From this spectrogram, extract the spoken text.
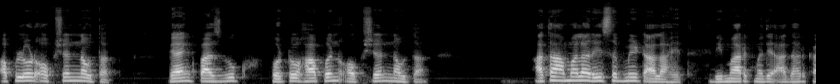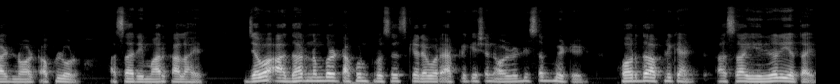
अपलोड ऑप्शन नव्हता. बँक पासबुक फोटो हा पण ऑप्शन नव्हता. आता आम्हाला रिसबमिट आला आहेत रिमार्कमध्ये आधार कार्ड नॉट अपलोड असा रिमार्क आला आहे. जेव्हा आधार नंबर टाकून प्रोसेस केल्यावर application already submitted for the applicant असा एरर येत आहेत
